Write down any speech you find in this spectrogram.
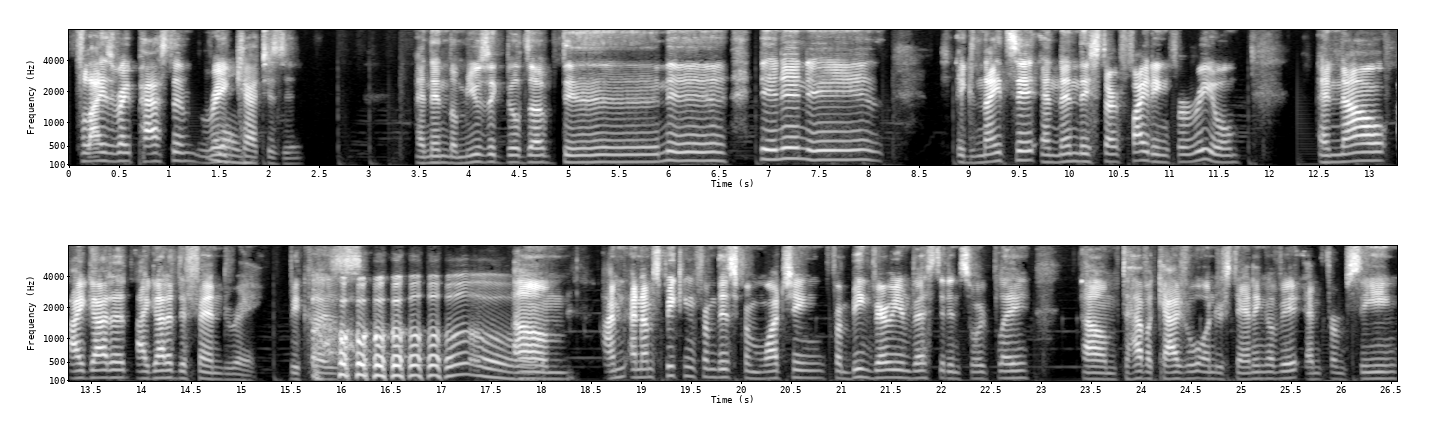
flies right past him. Rey Whoa. catches it, and then the music builds up, ignites it, and then they start fighting for real. And now I gotta I gotta defend Rey because um I'm and I'm speaking from this from watching from being very invested in swordplay um to have a casual understanding of it and from seeing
